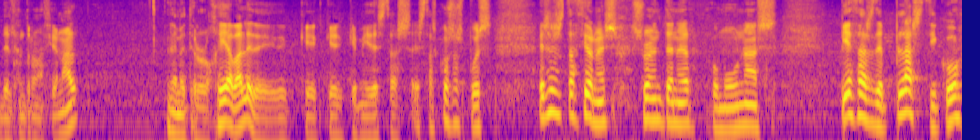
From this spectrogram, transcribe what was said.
del Centro Nacional de meteorología, ¿vale? De, que, que, que, mide estas, estas cosas, pues esas estaciones suelen tener como unas piezas de plástico,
